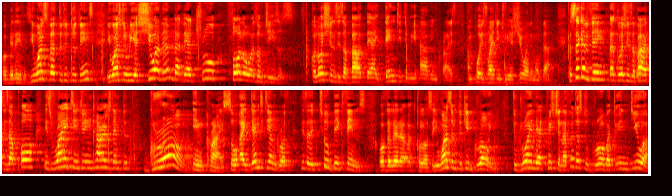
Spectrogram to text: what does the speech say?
or believers. He wants first to do two things. He wants to reassure them that they are true followers of Jesus. Colossians is about the identity we have in Christ, and Paul is writing to reassure them of that. The second thing that Colossians is about is that Paul is writing to encourage them to grow in Christ. So, identity and growth, these are the two big themes of the letter of Colossians. He wants them to keep growing, to grow in their Christian life, not just to grow, but to endure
